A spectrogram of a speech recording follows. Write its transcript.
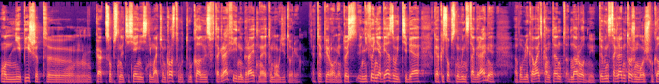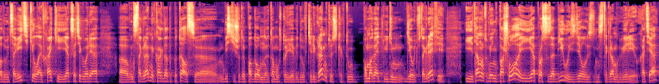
Он не пишет, э, как, собственно, эти сияния снимать. Он просто вот выкладывает фотографии и набирает на этом аудиторию. Это первый момент. То есть никто не обязывает тебя, как и, собственно, в Инстаграме, опубликовать контент однородный. Ты в Инстаграме тоже можешь выкладывать советики, лайфхаки. И я, кстати говоря, в Инстаграме когда-то пытался вести что-то подобное тому, что я веду в Телеграме, то есть как-то помогать людям делать фотографии. И там вот у меня не пошло, и я просто забил и сделал из Инстаграма галерею. Хотя,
